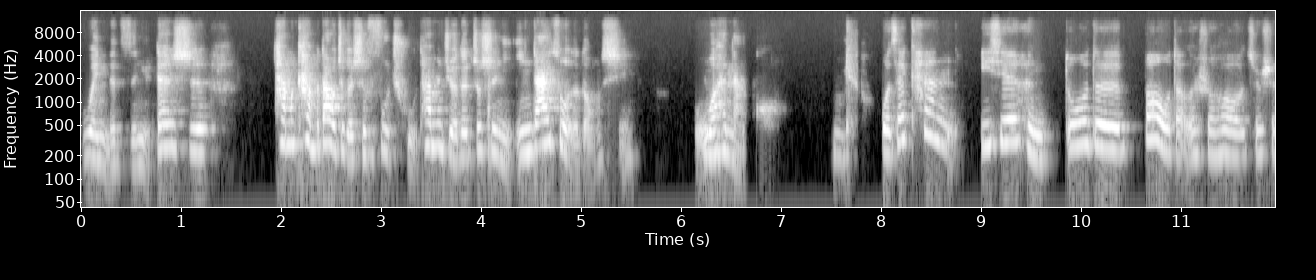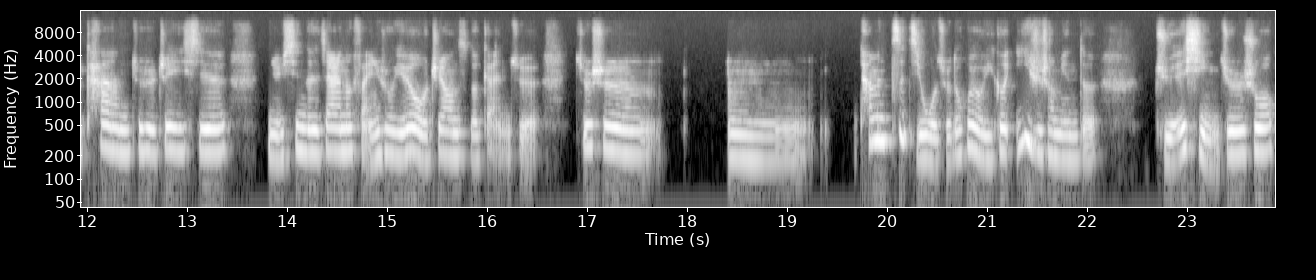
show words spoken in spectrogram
为你的子女，但是他们看不到这个是付出，他们觉得这是你应该做的东西，我很难过。嗯，我在看。一些很多的报道的时候，就是看就是这一些女性的家人的反应时候，也有这样子的感觉，就是，嗯，他们自己我觉得会有一个意识上面的觉醒，就是说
